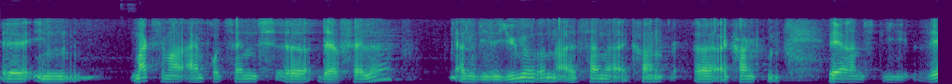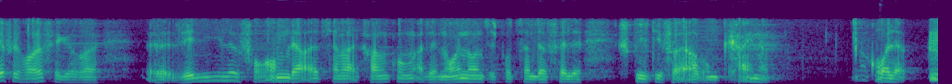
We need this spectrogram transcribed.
äh, in maximal ein Prozent äh, der Fälle, also diese jüngeren Alzheimer-Erkrankten, während die sehr viel häufigere äh, senile Form der Alzheimer-Erkrankung, also in 99 Prozent der Fälle spielt die Vererbung keine Rolle.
